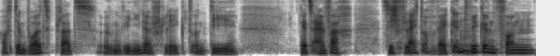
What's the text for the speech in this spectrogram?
auf dem Bolzplatz irgendwie niederschlägt und die jetzt einfach sich vielleicht auch wegentwickeln mhm. von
